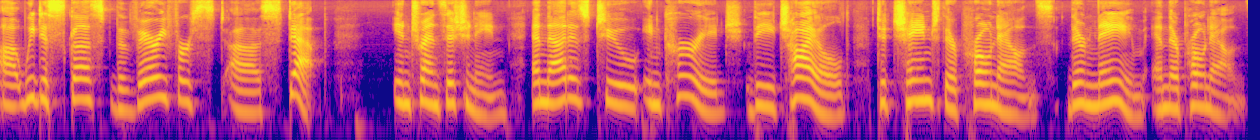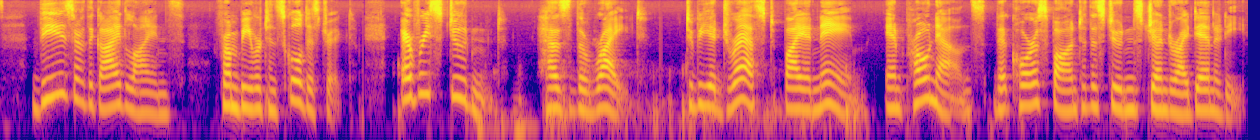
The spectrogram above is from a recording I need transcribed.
uh, we discussed the very first uh, step in transitioning, and that is to encourage the child to change their pronouns, their name, and their pronouns. These are the guidelines from Beaverton School District. Every student has the right to be addressed by a name and pronouns that correspond to the student's gender identity.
